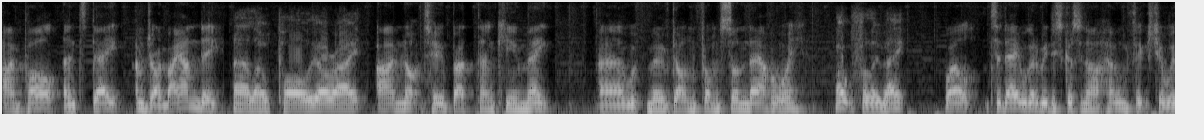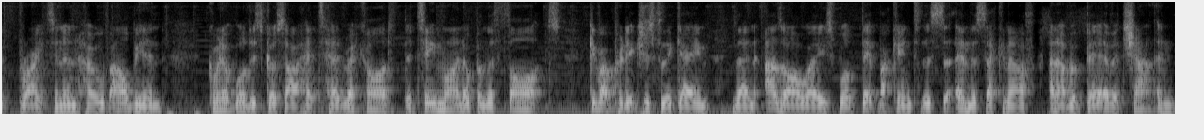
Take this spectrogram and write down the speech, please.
I'm Paul and today I'm joined by Andy. Hello, Paul. You all right? I'm not too bad, thank you, mate. Uh, we've moved on from Sunday, haven't we? Hopefully, mate. Well, today we're going to be discussing our home fixture with Brighton and Hove Albion. Coming up, we'll discuss our head to head record, the team lineup and the thoughts, give our predictions for the game. Then, as always, we'll dip back into the in the second half and have a bit of a chat and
